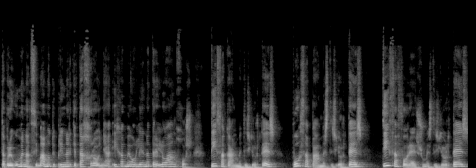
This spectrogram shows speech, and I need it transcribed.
τα προηγούμενα, θυμάμαι ότι πριν αρκετά χρόνια είχαμε όλοι ένα τρελό άγχος. Τι θα κάνουμε τις γιορτές, πού θα πάμε στις γιορτές, τι θα φορέσουμε στις γιορτές,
